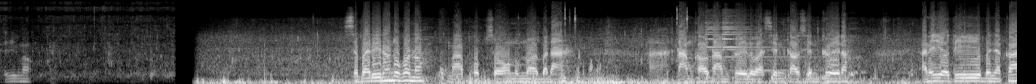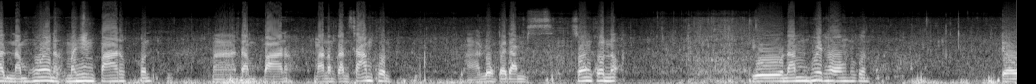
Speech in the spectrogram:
อีกเนาะสบายดีนะทุกคนเนาะมาพบสองนมน้อยบรรดาอ่าตามเขาตามเคยเลยว่าเส้นเก่าเส้นเคยเนาะอันนี้อยู่ที่บรรยากาศน้ำห้วยเนาะมายิงปลาทุกคน มาดำปลาเนาะมานำกันสามคนอ่าลงไปดำสองคนเนาะอยู่น้ำห้วยทองทุกคน เดี๋ยว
